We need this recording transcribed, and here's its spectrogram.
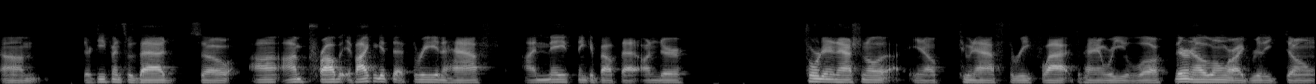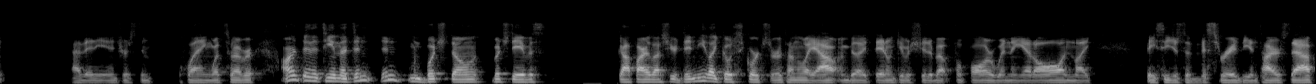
Um, their defense was bad. So uh, I'm probably, if I can get that three and a half, I may think about that under. Florida International, you know, two and a half, three flat, depending on where you look. They're another one where I really don't have any interest in playing whatsoever. Aren't they the team that didn't didn't when Butch don't Butch Davis got fired last year? Didn't he like go scorched earth on the way out and be like they don't give a shit about football or winning at all and like basically just eviscerated the entire staff?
